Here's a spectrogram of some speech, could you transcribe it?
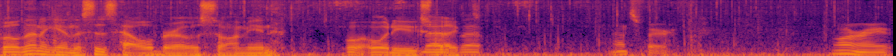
Well, then again, this is hell, bro, so I mean, what, what do you That, expect? that, that's fair. All right.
